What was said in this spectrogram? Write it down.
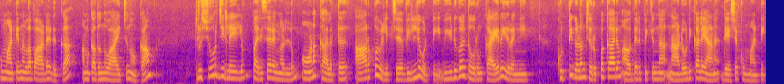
കുമ്മാട്ടി എന്നുള്ള പാഠം എടുക്കുക. നമുക്കതൊന്ന് വായിച്ചു നോക്കാം. തൃശൂർ ജില്ലയിലും പരിസരങ്ങളിലും ഓണക്കാലത്ത് ആർപ്പ് വിളിച്ച് വില്ലുകൊട്ടി വീടുകൾ തോറും കയറി ഇറങ്ങി കുട്ടികളും ചെറുപ്പക്കാരും അവതരിപ്പിക്കുന്ന നാടോടിക്കലയാണ് ദേശക്കുമ്മാട്ടി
